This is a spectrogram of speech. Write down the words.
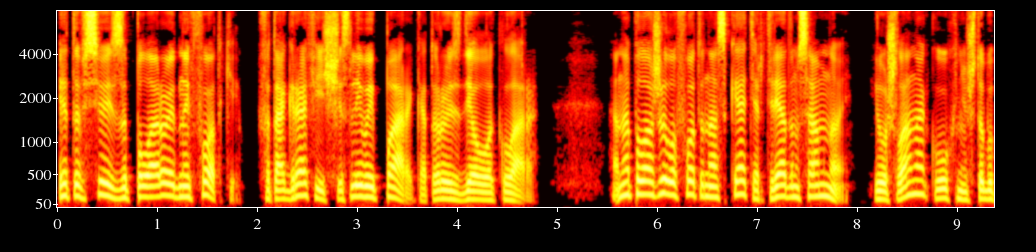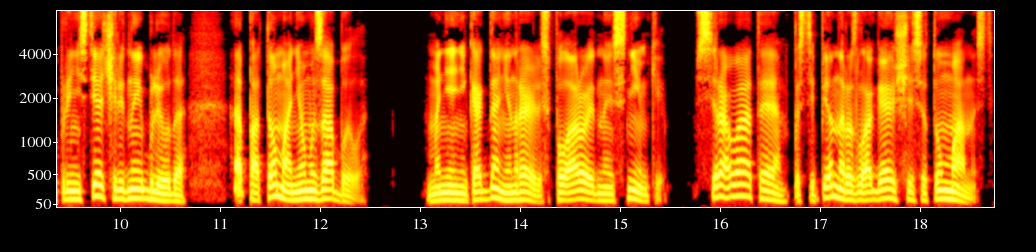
Это все из-за полароидной фотки, фотографии счастливой пары, которую сделала Клара. Она положила фото на скатерть рядом со мной и ушла на кухню, чтобы принести очередные блюда, а потом о нем и забыла. Мне никогда не нравились полароидные снимки. Сероватая, постепенно разлагающаяся туманность.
